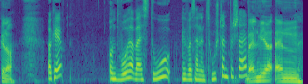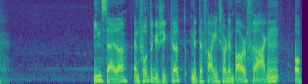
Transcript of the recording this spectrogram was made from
genau. Okay. Und woher weißt du über seinen Zustand Bescheid? Weil mir ein Insider ein Foto geschickt hat mit der Frage, ich soll den Paul fragen, ob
